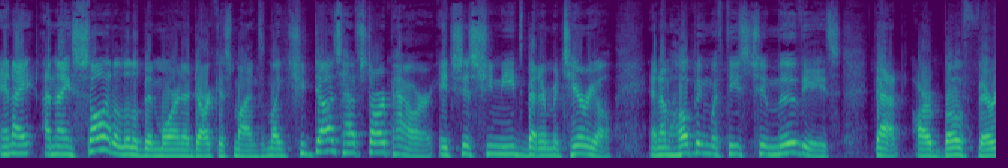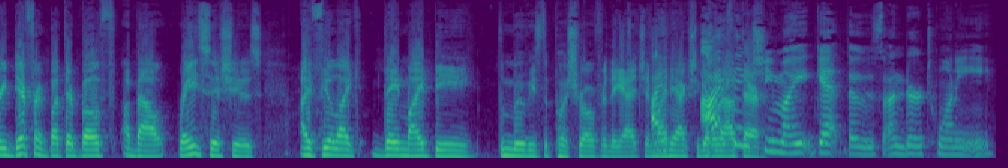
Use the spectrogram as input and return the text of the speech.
And I and I saw it a little bit more in her darkest minds. I'm like, she does have star power. It's just she needs better material. And I'm hoping with these two movies that are both very different, but they're both about race issues. I feel like they might be the movies to push her over the edge and might actually get her I out think she might get those under 20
